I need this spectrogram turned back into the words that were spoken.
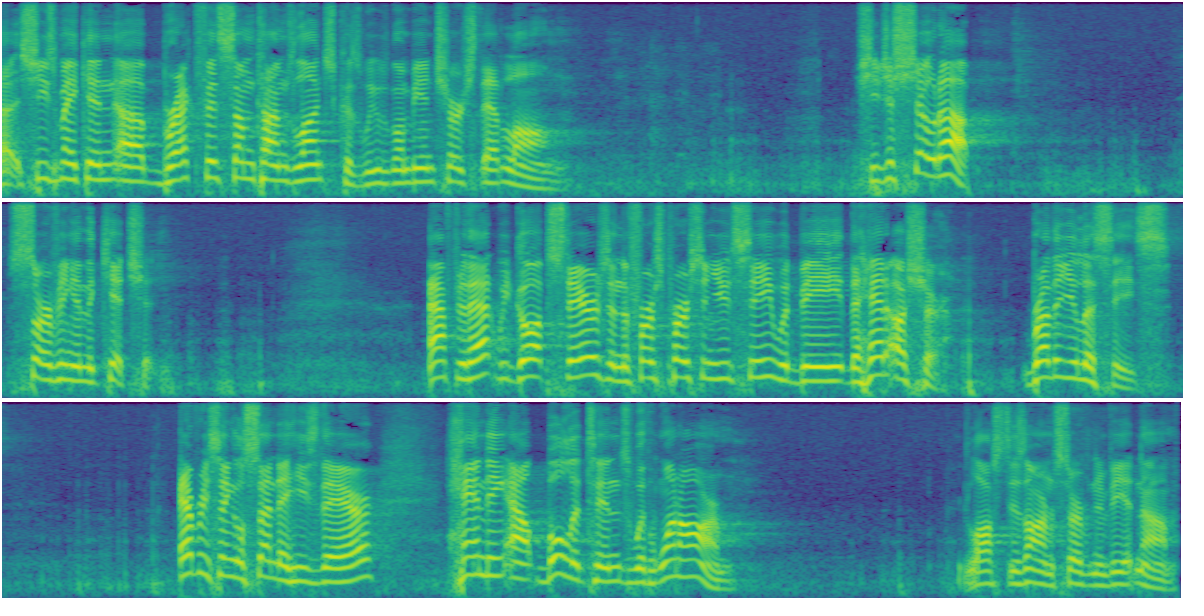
Uh, she's making uh, breakfast, sometimes lunch, because we were going to be in church that long. She just showed up, serving in the kitchen. After that, we'd go upstairs, and the first person you'd see would be the head usher, Brother Ulysses. Every single Sunday, he's there handing out bulletins with one arm. He lost his arm serving in Vietnam.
